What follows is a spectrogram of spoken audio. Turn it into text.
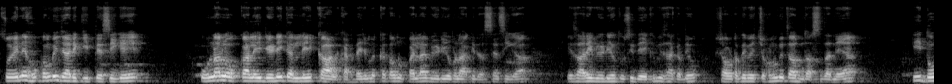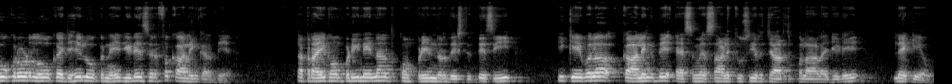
ਸੋ ਇਹਨੇ ਹੁਕਮ ਵੀ ਜਾਰੀ ਕੀਤੇ ਸੀਗੇ। ਉਹਨਾਂ ਲੋਕਾਂ ਲਈ ਜਿਹੜੀ ਇਕੱਲੀ ਕਾਲ ਕਰਦੇ, ਜਿਵੇਂ ਕਿ ਤੁਹਾਨੂੰ ਪਹਿਲਾਂ ਵੀਡੀਓ ਬਣਾ ਕੇ ਦੱਸਿਆ ਸੀਗਾ। ਇਹ ਸਾਰੀ ਵੀਡੀਓ ਤੁਸੀਂ ਦੇਖ ਵੀ ਸਕਦੇ ਹੋ। ਸ਼ਾਰਟ ਦੇ ਵਿੱਚ ਹੁਣ ਵੀ ਤੁਹਾਨੂੰ ਦੱਸ ਦਿੰਦੇ ਆ ਕਿ 2 ਕਰੋੜ ਲੋਕ ਅਜਿਹੇ ਲੋਕ ਨੇ ਜਿਹੜੇ ਸਿਰਫ ਕਾਲਿੰਗ ਕਰਦੇ ਆ। ਤਾਂ ਟਰਾਈ ਕੰਪਨੀ ਨੇ ਇਹਨਾਂ ਕੰਪਨੀ ਨੂੰ ਨਿਰਦੇਸ਼ ਦਿੱਤੇ ਸੀ ਕਿ ਕੇਵਲ ਕਾਲਿੰਗ ਤੇ ਐਸਐਮਐਸ ਵਾਲੇ ਤੁਸੀਂ ਰਿਚਾਰਜ ਪਲਾਨ ਹੈ ਜਿਹੜੇ ਲੈ ਕੇ ਆਓ।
